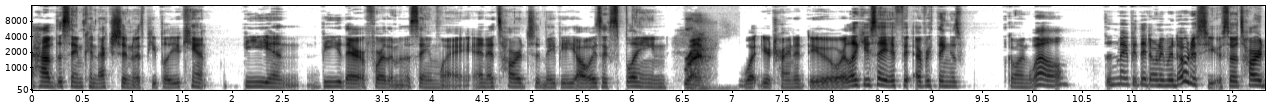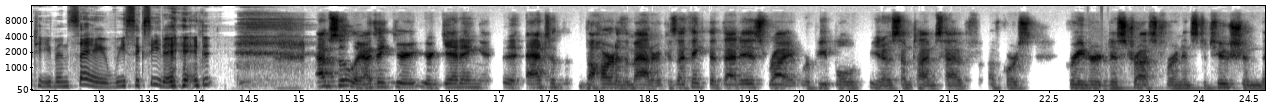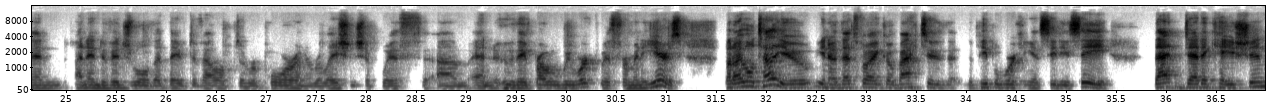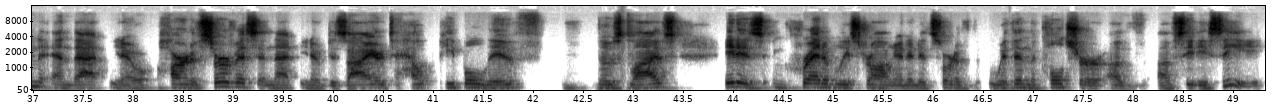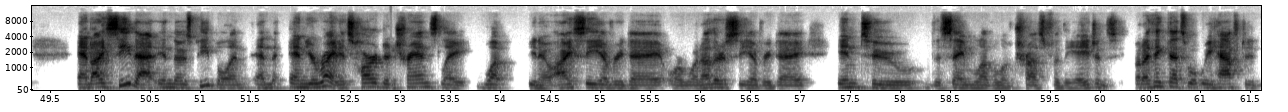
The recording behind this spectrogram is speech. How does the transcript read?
have the same connection with people. You can't be and be there for them in the same way, and it's hard to maybe always explain Right. what you're trying to do. Or like you say, if everything is going well, then maybe they don't even notice you. So it's hard to even say we succeeded. Absolutely. I think you're you're getting uh, at to the heart of the matter because I think that that is right where people, you know, sometimes have of course greater distrust for an institution than an individual that they've developed a rapport and a relationship with um, and who they've probably worked with for many years. But I will tell you, you know, that's why I go back to the, the people working at CDC that dedication and that you know heart of service and that you know desire to help people live those lives it is incredibly strong and it's sort of within the culture of of cdc and i see that in those people and and and you're right it's hard to translate what you know i see every day or what others see every day into the same level of trust for the agency but i think that's what we have to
